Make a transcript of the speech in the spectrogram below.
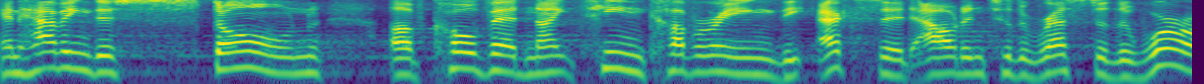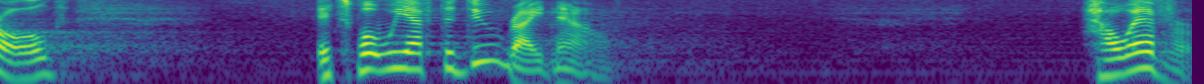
and having this stone of COVID 19 covering the exit out into the rest of the world, it's what we have to do right now. However,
